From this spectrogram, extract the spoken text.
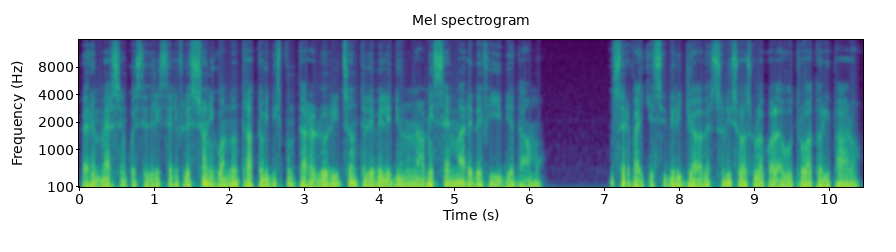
Ero immersa in queste tristi riflessioni quando un tratto vidi spuntare all'orizzonte le vele di una nave messa in mare dai figli di Adamo. Osservai che si dirigeva verso l'isola sulla quale avevo trovato riparo.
